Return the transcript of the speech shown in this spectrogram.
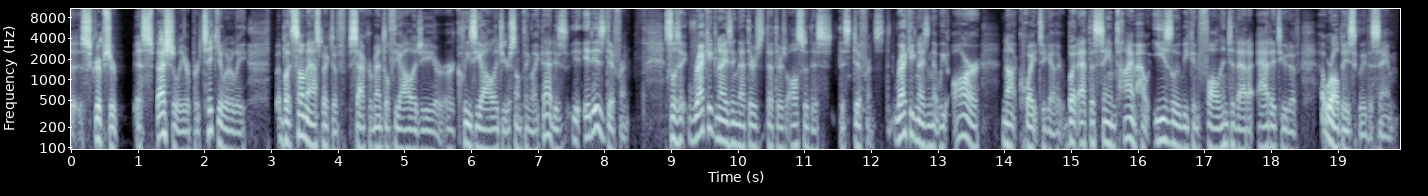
uh, scripture especially or particularly, but some aspect of sacramental theology or, or ecclesiology or something like that is it, it is different. So like recognizing that there's that there's also this this difference, recognizing that we are not quite together, but at the same time, how easily we can fall into that attitude of oh, we're all basically the same.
